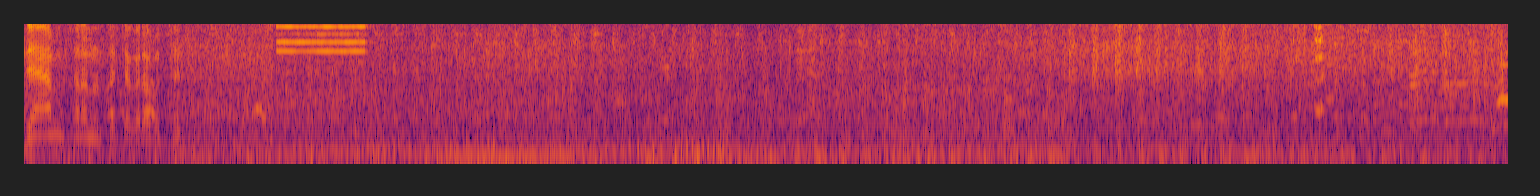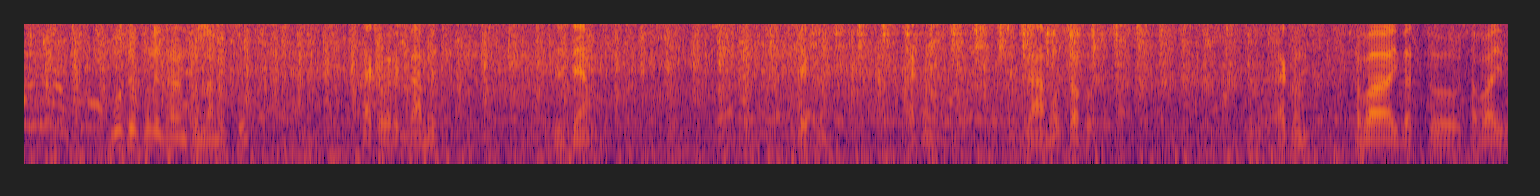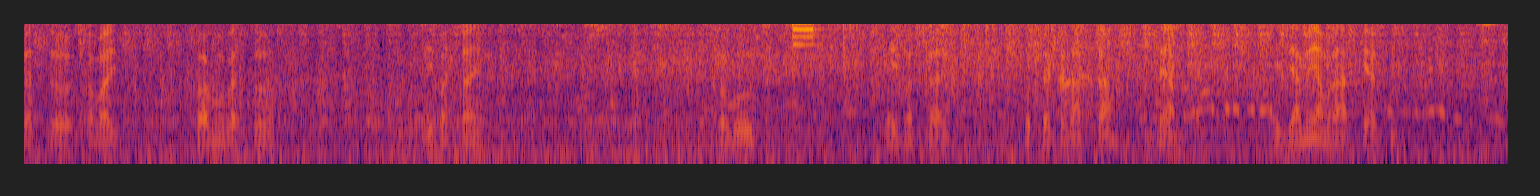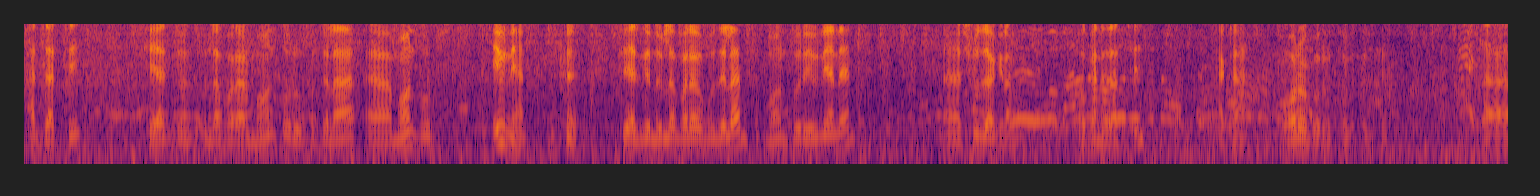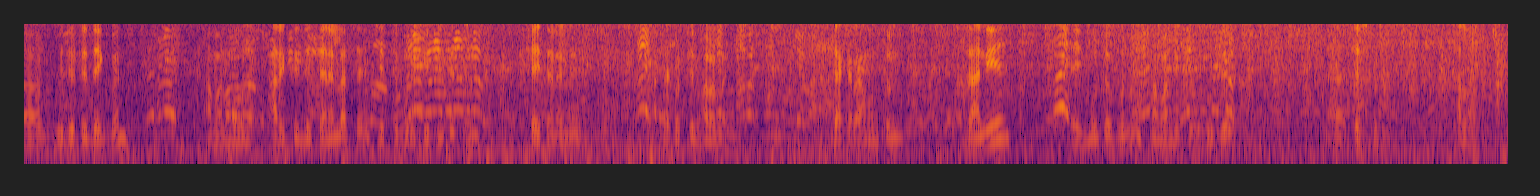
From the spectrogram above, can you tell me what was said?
জ্যাম সারানোর চেষ্টা করা হচ্ছে। মুঠো ফোনে ধারণ করলাম একটু। একেবারে গ্রামের যে জ্যাম। দেখুন, এখন গ্রাম ও শহর। এখন সবাই ব্যস্ত সবাই ব্যস্ত, সবাই কর্মব্যস্ত এই পাশটায় সবুজ, এই পাশটায় ছোট্ট একটা রাস্তা, জ্যাম। এই জ্যামে আমরা আটকে আছি। আর যাচ্ছি সিরাজগঞ্জ উল্লাপাড়ার মোহনপুর উপজেলা মোহনপুর ইউনিয়ন। সিরাজগঞ্জ উল্লাপাড়া উপজেলার মোহনপুর ইউনিয়নের সুজা গ্রামে। ওখানে যাচ্ছি একটা বড় গরুর ছবি তুলতে। ভিডিওটি দেখবেন। আমার মূল আরেকটি যে চ্যানেল আছে চিত্রপুরি কৃষি চিত্র, সেই চ্যানেলে আশা করছি ভালো লাগবে। দেখার আমন্ত্রণ জানিয়ে এই মুঠোফোনে সামান্য একটু ঘুরে শেষ করছি। আল্লাহ হাফিজ।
